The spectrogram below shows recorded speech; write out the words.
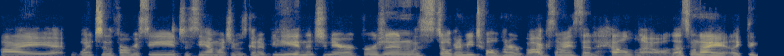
I went to the pharmacy to see how much it was going to be, and the generic version was still going to be 1200 bucks. And I said, hell no. That's when I like the,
